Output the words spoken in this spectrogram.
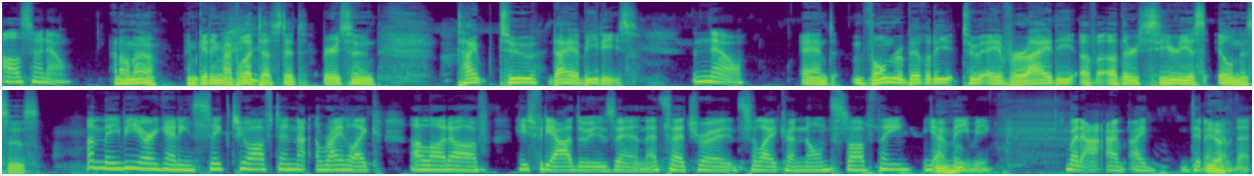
also no. I don't know. I'm getting my blood tested very soon. Type 2 diabetes No. and vulnerability to a variety of other serious illnesses. Uh, maybe you're getting sick too often, right? Like a lot of resfriados and etc. It's like a non-stop thing. Yeah, Mhm. maybe. But I, I, I didn't Yeah. have that.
